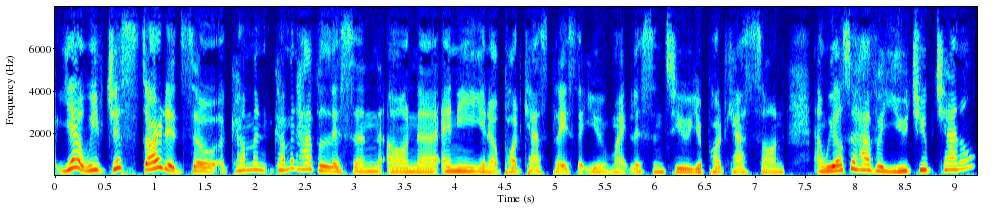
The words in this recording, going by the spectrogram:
yeah, we've just started. So uh, come and come and have a listen on uh, any you know podcast place that you might listen to your podcasts on, and we also have a YouTube channel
